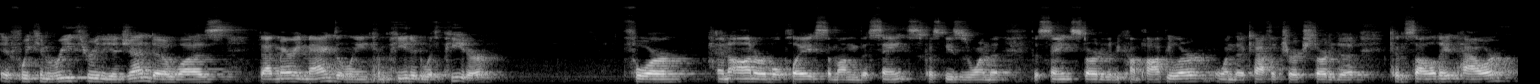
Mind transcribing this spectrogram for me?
if we can read through the agenda, was that Mary Magdalene competed with Peter for an honorable place among the saints, because these is when the, the saints started to become popular, when the Catholic Church started to consolidate power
